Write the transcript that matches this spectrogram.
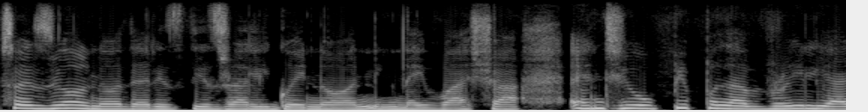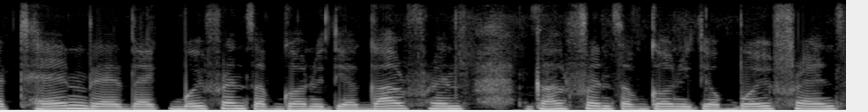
So as you all know there is this rally going on in Naivasha and you people have really attended like boyfriends have gone with their girlfriends, girlfriends have gone with their boyfriends,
